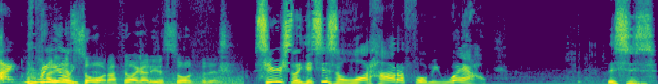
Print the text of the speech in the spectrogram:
I really. I need a sword. I feel like I need a sword for this. Seriously, this is a lot harder for me. Wow. This is.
